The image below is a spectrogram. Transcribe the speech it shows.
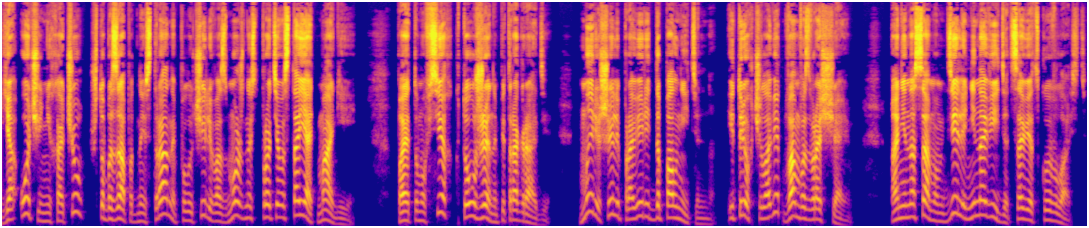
Я очень не хочу, чтобы западные страны получили возможность противостоять магии. Поэтому всех, кто уже на Петрограде, мы решили проверить дополнительно, и трех человек вам возвращаем. Они на самом деле ненавидят советскую власть,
